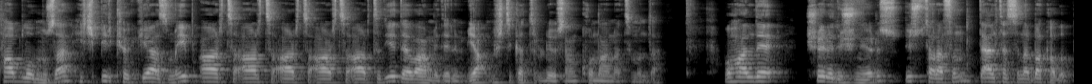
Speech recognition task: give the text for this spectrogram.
tablomuza hiçbir kök yazmayıp artı artı artı artı artı diye devam edelim. Yapmıştık hatırlıyorsan konu anlatımında. O halde şöyle düşünüyoruz. Üst tarafın deltasına bakalım.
